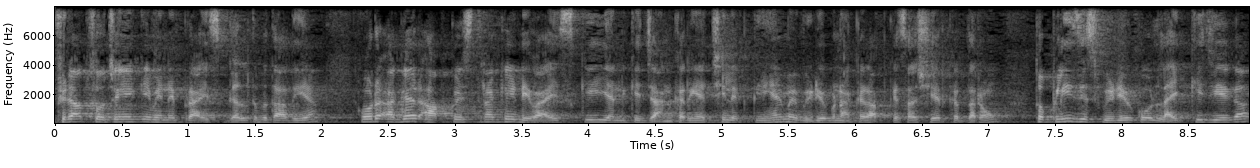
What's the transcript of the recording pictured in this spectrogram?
फिर आप सोचेंगे कि मैंने प्राइस गलत बता दिया। और अगर आपको इस तरह के डिवाइस की, यानी कि जानकारी अच्छी लगती है, मैं वीडियो बनाकर आपके साथ शेयर करता रहूँ तो प्लीज़ इस वीडियो को लाइक कीजिएगा।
